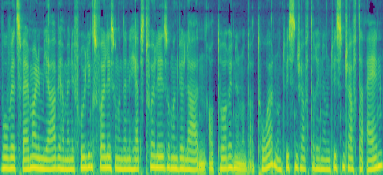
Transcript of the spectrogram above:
wo wir zweimal im Jahr, wir haben eine Frühlingsvorlesung und eine Herbstvorlesung und wir laden Autorinnen und Autoren und Wissenschaftlerinnen und Wissenschaftler ein,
